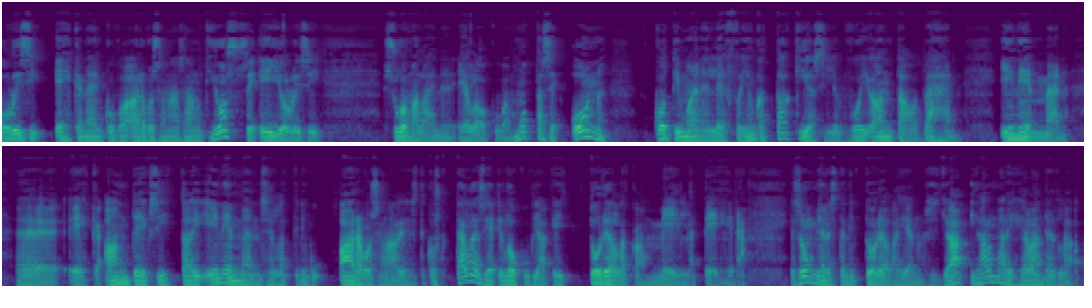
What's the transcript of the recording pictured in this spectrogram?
olisi ehkä näin kova arvosana saanut, jos se ei olisi suomalainen elokuva. Mutta se on kotimainen leffa, jonka takia sille voi antaa vähän enemmän eh, ehkä anteeksi tai enemmän sellainen niin arvosanallisesti, koska tällaisia elokuvia ei todellakaan meillä tehdä. Ja se on mielestäni todella hieno. Siis Jalmari Helanderilla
